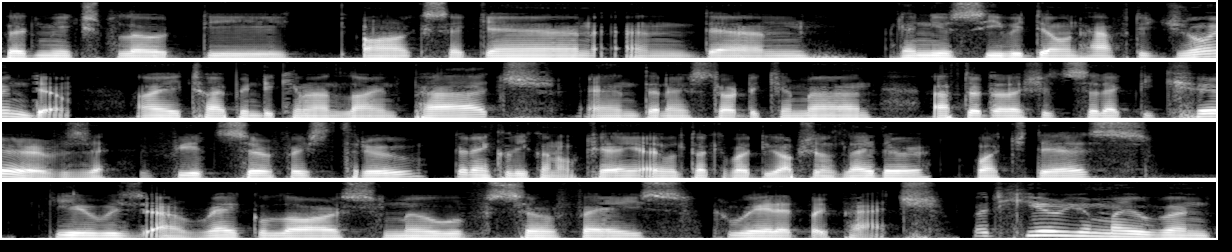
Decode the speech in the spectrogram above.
Let me explode the arcs again and then then you see we don't have to join them. I type in the command line patch and then I start the command. After that I should select the curves feed surface through. Then I click on OK. I will talk about the options later. Watch this. Here is a regular smooth surface created by patch. But here you may want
